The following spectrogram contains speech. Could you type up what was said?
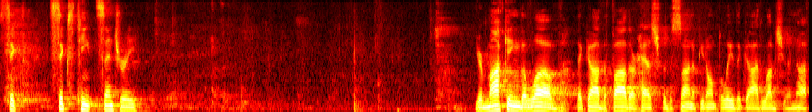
16th century You're mocking the love that God the Father has for the Son if you don't believe that God loves you enough.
